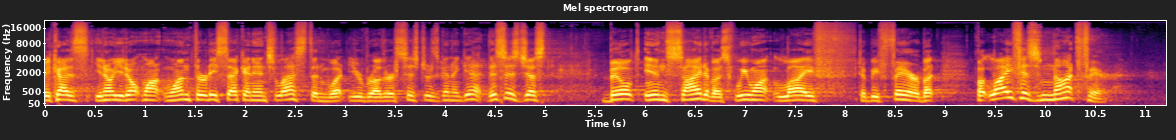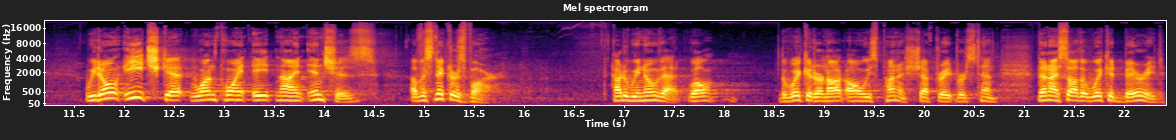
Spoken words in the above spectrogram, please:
because, you know, you don't want one 32nd inch less than what your brother or sister is going to get. This is just built inside of us. We want life to be fair, but, but life is not fair. We don't each get 1.89 inches of a Snickers bar. How do we know that? Well, the wicked are not always punished, chapter 8, verse 10. Then I saw the wicked buried.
